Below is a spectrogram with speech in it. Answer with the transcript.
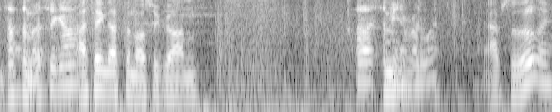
Is that the most we got? I think that's the most we've gotten. Uh, send me in right away. Absolutely.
